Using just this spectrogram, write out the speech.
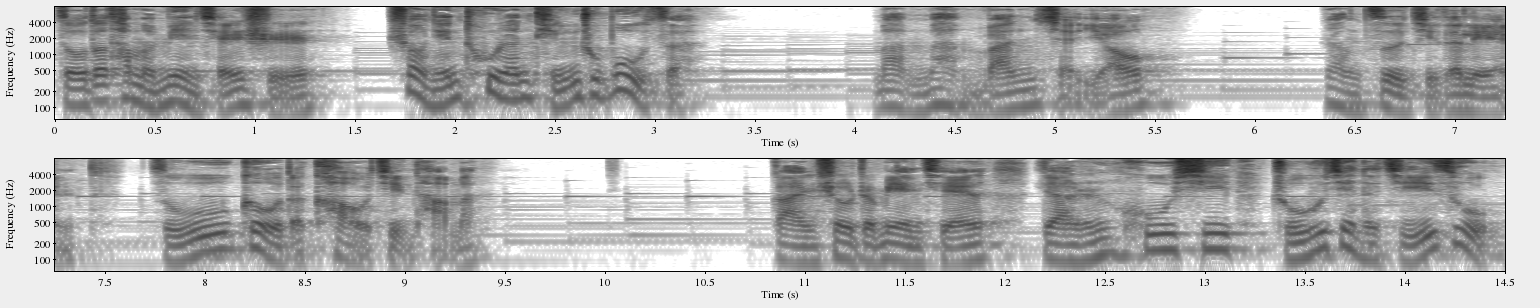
走到他们面前时，少年突然停住步子，慢慢弯下腰，让自己的脸足够的靠近他们，感受着面前两人呼吸逐渐的急促，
